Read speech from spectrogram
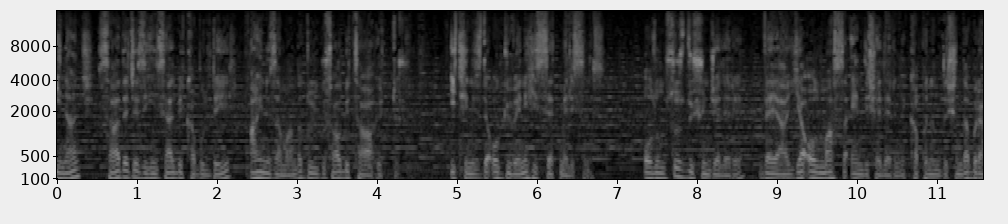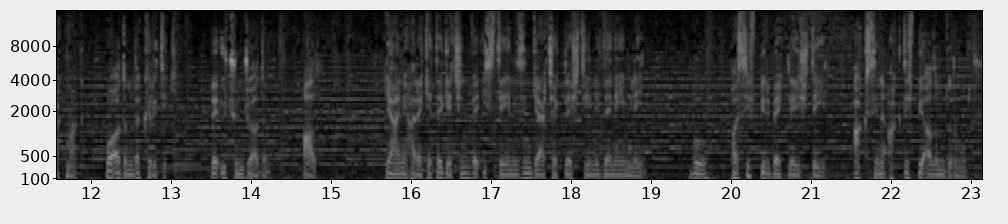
İnanç sadece zihinsel bir kabul değil, aynı zamanda duygusal bir taahhüttür. İçinizde o güveni hissetmelisiniz. Olumsuz düşünceleri veya ya olmazsa endişelerini kapının dışında bırakmak bu adımda kritik. Ve üçüncü adım, al. Yani harekete geçin ve isteğinizin gerçekleştiğini deneyimleyin. Bu pasif bir bekleyiş değil, aksine aktif bir alım durumudur.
